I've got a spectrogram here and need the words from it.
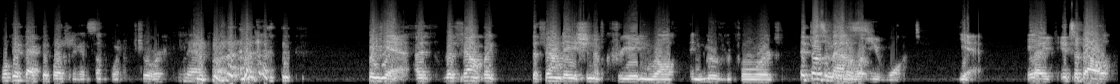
we'll get back to budgeting at some point, I'm sure. Yeah, but but yeah, uh, the found like the foundation of creating wealth and moving forward. It doesn't matter Is- what you want. Yeah. It- Like it's about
